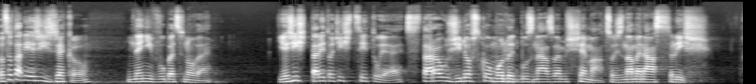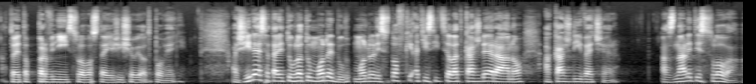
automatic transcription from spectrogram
To, co tady Ježíš řekl, není vůbec nové. Ježíš tady totiž cituje starou židovskou modlitbu s názvem Šema, což znamená slyš. A to je to první slovo z té Ježíšovy odpovědi. A židé se tady tuhletu modlitbu modlili stovky a tisíce let každé ráno a každý večer. A znali ty slova.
